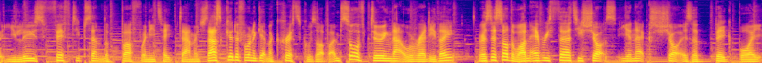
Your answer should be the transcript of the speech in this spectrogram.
but you lose 50% of the buff when you take damage. That's good if I want to get my criticals up. I'm sort of doing that already, though. Whereas this other one, every 30 shots, your next shot is a big boy.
